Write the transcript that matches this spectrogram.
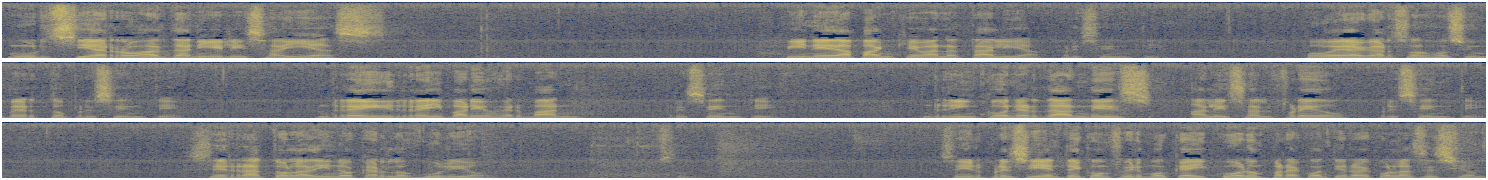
Murcia Rojas Daniel Isaías. Pineda Panqueva Natalia, presente. Poveda Garzón José Humberto, presente. Rey Rey Mario Germán, presente. Rincón Hernández Alex Alfredo, presente. Cerrato Ladino Carlos Julio. Señor presidente, confirmo que hay quórum para continuar con la sesión.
